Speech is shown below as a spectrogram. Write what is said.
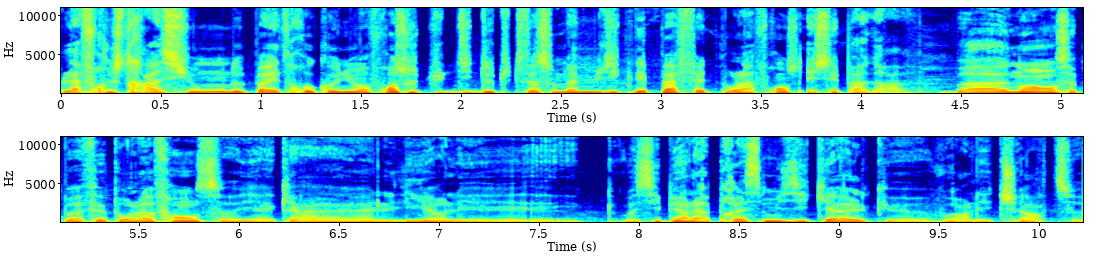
la frustration de ne pas être reconnu en France ou tu te dis de toute façon ma musique n'est pas faite pour la France et c'est pas grave? Bah non, c'est pas fait pour la France. Il y a qu'à lire les aussi bien la presse musicale que voir les charts euh,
